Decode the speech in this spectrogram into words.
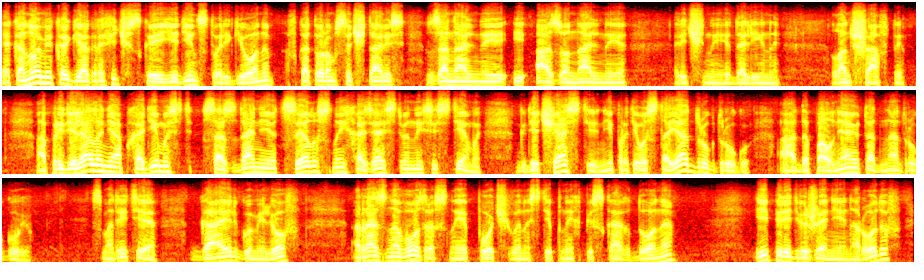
Экономика, географическое единство региона, в котором сочетались зональные и азональные речные долины, ландшафты, определяла необходимость создания целостной хозяйственной системы, где части не противостоят друг другу, а дополняют одна другую. Смотрите Гайль, Гумилев, разновозрастные почвы на степных песках Дона и передвижение народов –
